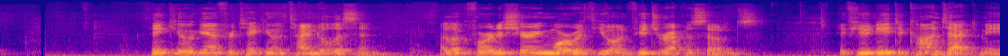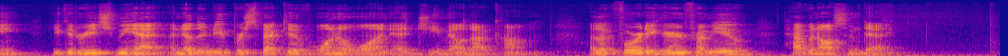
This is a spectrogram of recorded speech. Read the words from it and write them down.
Thank you again for taking the time to listen. I look forward to sharing more with you on future episodes. If you need to contact me, you can reach me at anothernewperspective101 at gmail.com. I look forward to hearing from you. Have an awesome day.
